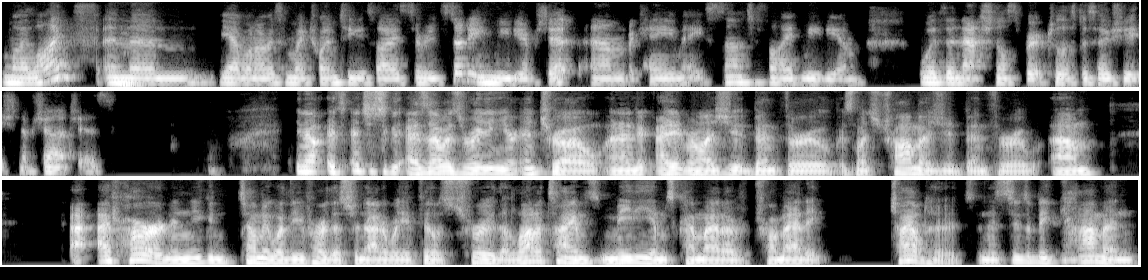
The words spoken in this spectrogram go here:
my life. And Hmm. then, yeah, when I was in my 20s, I started studying mediumship and became a certified medium with the National Spiritualist Association of Churches. You know, it's interesting. As I was reading your intro, and I, I didn't realize you had been through as much trauma as you'd been through. Um, I've heard, and you can tell me whether you've heard this or not, or whether you feel it's true. That a lot of times mediums come out of traumatic childhoods, and it seems to be common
